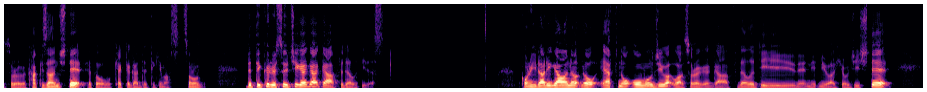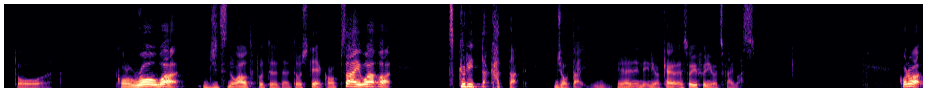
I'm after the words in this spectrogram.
それを掛け算して、えっと、結果が出てきます。その、出てくる数値がががフィデリティです。この左側のの F の大文字は、はそれがフィデリティには表示して、とこの row は実のアウトプットとして、この psi はは作りたかった状態には、そういうふうには使います。これは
